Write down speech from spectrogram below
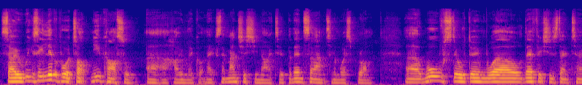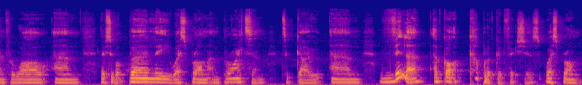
so we can see Liverpool at top, Newcastle uh, at home they've got next, then Manchester United, but then Southampton and West Brom. Uh, Wolves still doing well. Their fixtures don't turn for a while. Um, they've still got Burnley, West Brom, and Brighton to go. Um, Villa have got a couple of good fixtures. West Brom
